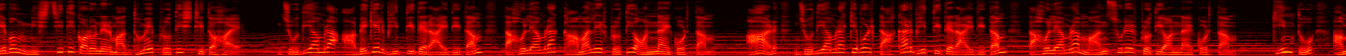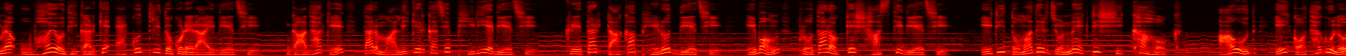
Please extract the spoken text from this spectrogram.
এবং নিশ্চিতীকরণের মাধ্যমে প্রতিষ্ঠিত হয়। যদি আমরা আবেগের ভিত্তিতে রায় দিতাম, তাহলে আমরা কামালের প্রতি অন্যায় করতাম। আর যদি আমরা কেবল টাকার ভিত্তিতে রায় দিতাম, তাহলে আমরা মানসুরের প্রতি অন্যায় করতাম। কিন্তু আমরা উভয় অধিকারকে একত্রিত করে রায় দিয়েছি। গাধাকে তার মালিকের কাছে ফিরিয়ে দিয়েছি, ক্রেতার টাকা ফেরত দিয়েছি এবং প্রতারককে শাস্তি দিয়েছি। এটি তোমাদের জন্য একটি শিক্ষা হোক। আউদ এই কথাগুলো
